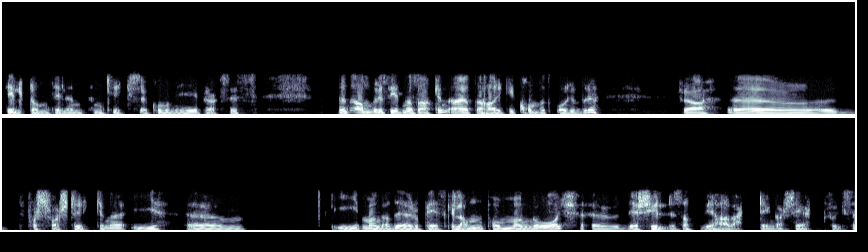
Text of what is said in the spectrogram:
stilt om til en, en krigsøkonomi i praksis. Den andre siden av saken er at det har ikke kommet ordre fra uh, forsvarsstyrkene i, uh, i, mange av de europeiske landene på mange år. Uh, det skyldes at vi har vært engasjert f.eks.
